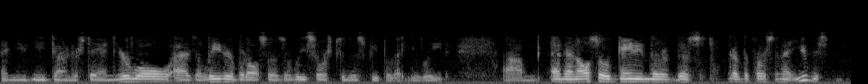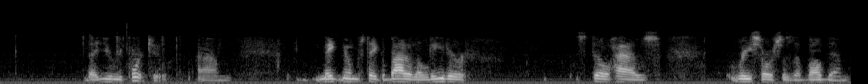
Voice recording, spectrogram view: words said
and you need to understand your role as a leader, but also as a resource to those people that you lead. Um, and then also gaining the, the support of the person that you that you report to. Um, make no mistake about it, a leader still has resources above them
